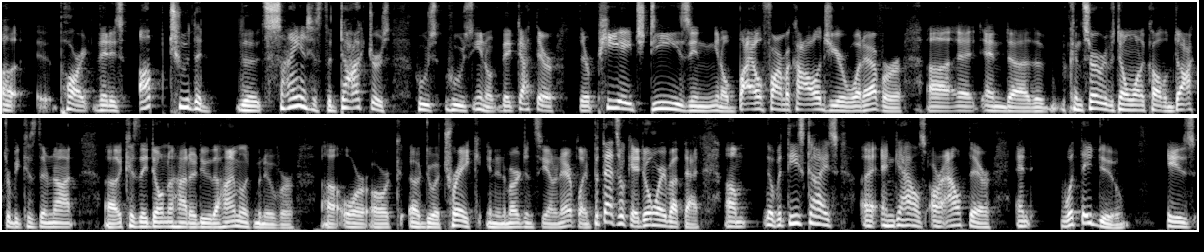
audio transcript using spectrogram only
uh, part that is up to the the scientists, the doctors, who's who's you know they've got their their PhDs in you know biopharmacology or whatever, uh, and uh, the conservatives don't want to call them doctor because they're not because uh, they don't know how to do the Heimlich maneuver uh, or, or or do a trach in an emergency on an airplane. But that's okay. Don't worry about that. Um, no, but these guys uh, and gals are out there, and what they do is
